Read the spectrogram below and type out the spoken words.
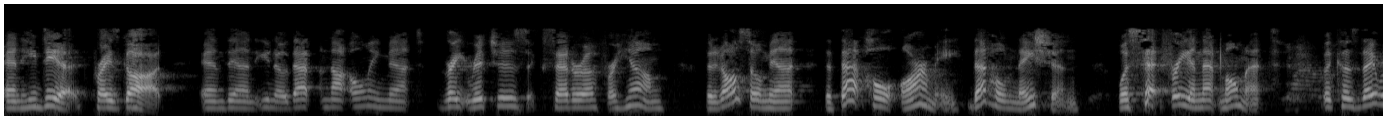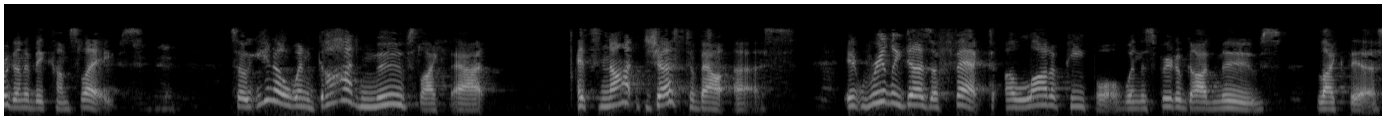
And he did. Praise God. And then, you know, that not only meant great riches, etc. for him, but it also meant that that whole army, that whole nation was set free in that moment because they were going to become slaves. So, you know, when God moves like that, it's not just about us. It really does affect a lot of people when the Spirit of God moves like this.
